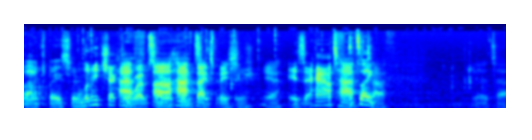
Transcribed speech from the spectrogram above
Uh, backspacer. Let me check Half, their website. uh, half and see if backspacer. Yeah, Is it half? it's half. It's like- half. Yeah, it's half.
